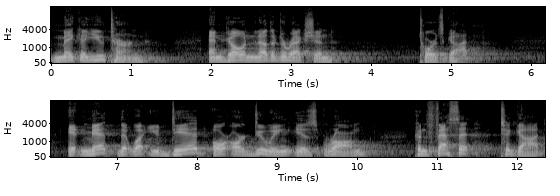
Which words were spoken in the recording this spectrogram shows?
make a U turn, and go in another direction towards God. Admit that what you did or are doing is wrong, confess it to God,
